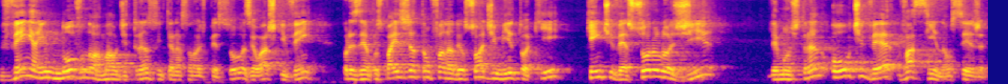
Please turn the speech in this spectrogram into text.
Vem aí um novo normal de trânsito internacional de pessoas. Eu acho que vem, por exemplo, os países já estão falando, eu só admito aqui quem tiver sorologia demonstrando ou tiver vacina, ou seja,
